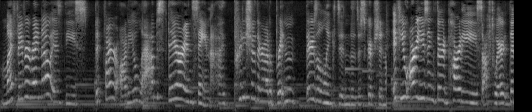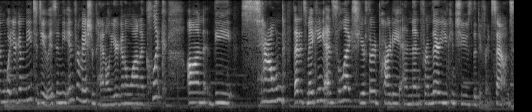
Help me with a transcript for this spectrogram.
My favorite right now is the Spitfire Audio Labs. They are insane. I'm pretty sure they're out of Britain. There's a link in the description. If you are using third-party software, then what you're gonna need to do is in the information panel, you're gonna wanna click on the sound that it's making and select your third party and then from there you can choose the different sounds.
